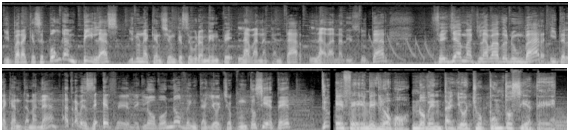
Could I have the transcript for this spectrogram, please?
Y para que se pongan pilas, viene una canción que seguramente la van a cantar, la van a disfrutar. Se llama Clavado en un bar y te la canta Maná a través de FM Globo 98.7. FM Globo 98.7.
